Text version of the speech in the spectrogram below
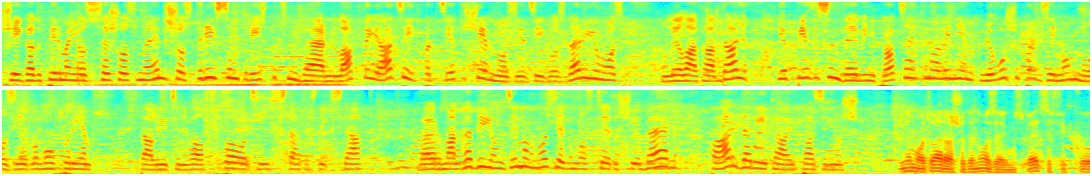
Šī gada pirmajos sešos mēnešos 313 bērni Latvijā atzīti par cietušiem noziedzīgos darījumos, un lielākā daļa, ja 59% no viņiem kļuvuši par dzimumu noziegumu upuriem. Tā liecina valsts policijas statistikas dati. Vairumā gadījumu dzimumu noziegumos cietušie bērni pāri darītāju pazinuši. Ņemot vērā šo noziegumu specifiku,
